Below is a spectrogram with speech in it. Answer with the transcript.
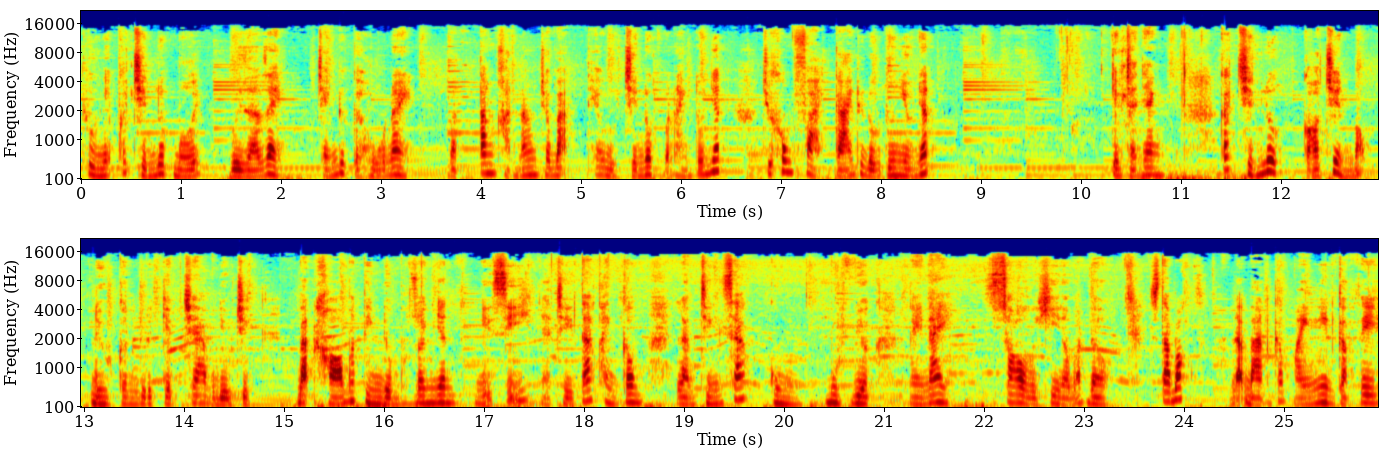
Thử nghiệm các chiến lược mới với giá rẻ, tránh được cái hố này và tăng khả năng cho bạn theo đuổi chiến lược vận hành tốt nhất, chứ không phải cái được đầu tư nhiều nhất. Kiểm tra nhanh, các chiến lược có triển vọng đều cần được kiểm tra và điều chỉnh bạn khó mà tìm được một doanh nhân, nghệ sĩ, nhà chế tác thành công, làm chính xác cùng một việc ngày nay so với khi nó bắt đầu. Starbucks đã bán các máy nghiền cà phê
